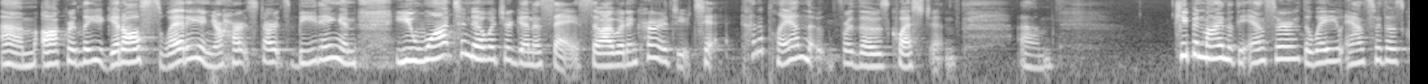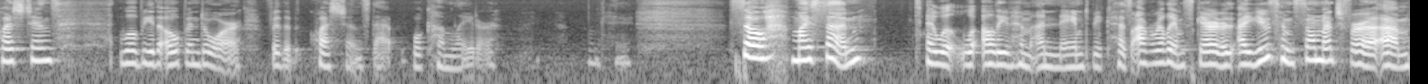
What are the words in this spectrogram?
um, awkwardly. You get all sweaty and your heart starts beating, and you want to know what you're going to say. So I would encourage you to kind of plan for those questions. Um, keep in mind that the answer, the way you answer those questions, will be the open door for the questions that will come later. Okay. So, my son, I will, I'll leave him unnamed because I really am scared. I use him so much for, um,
